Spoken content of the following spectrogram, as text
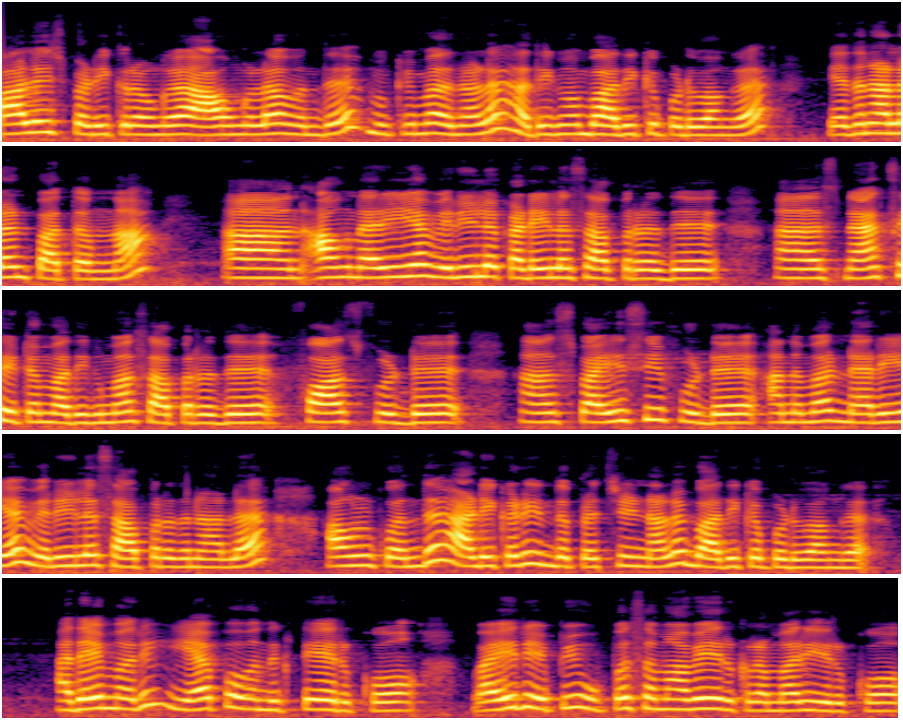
காலேஜ் படிக்கிறவங்க அவங்களாம் வந்து முக்கியமாக அதனால் அதிகமாக பாதிக்கப்படுவாங்க. எதனாலன்னு பார்த்தோம்னா அவங்க நிறைய வெளியில் கடையில் சாப்பிட்றது ஸ்நாக்ஸ் ஐட்டம் அதிகமாக சாப்பிட்றது ஃபாஸ்ட் ஃபுட்டு ஸ்பைசி ஃபுட்டு அந்த மாதிரி நிறைய வெளியில் சாப்பிட்றதுனால அவங்களுக்கு வந்து அடிக்கடி இந்த பிரச்சனையினால் பாதிக்கப்படுவாங்க. அதே மாதிரி ஏப்பம் வந்துக்கிட்டே இருக்கும். வயிறு எப்பயும் உப்பசமாகவே இருக்கிற மாதிரி இருக்கும்.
